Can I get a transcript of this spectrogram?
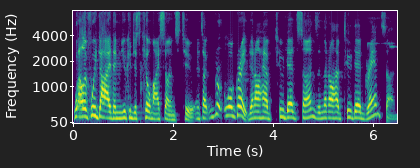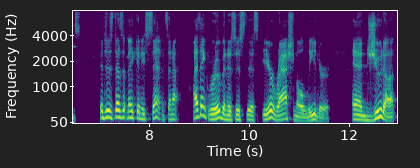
well, if we die, then you can just kill my sons too? And it's like, well, great. Then I'll have two dead sons and then I'll have two dead grandsons. It just doesn't make any sense. And I, I think Reuben is just this irrational leader. And Judah,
